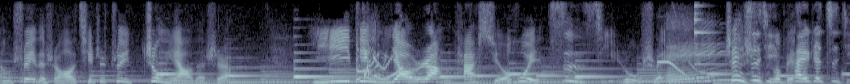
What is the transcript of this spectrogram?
等睡的时候，其实最重要的是，一定要让他学会自己入睡。这是特别拍着自己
